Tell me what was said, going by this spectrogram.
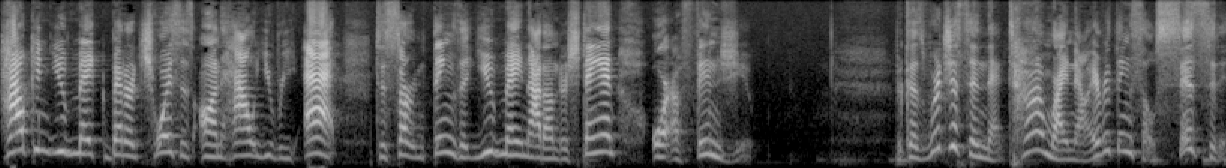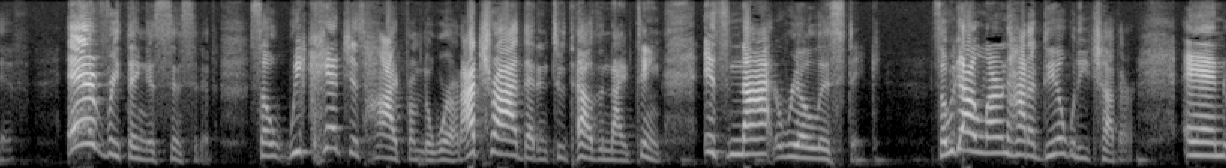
How can you make better choices on how you react to certain things that you may not understand or offend you? Because we're just in that time right now. Everything's so sensitive. Everything is sensitive. So we can't just hide from the world. I tried that in 2019. It's not realistic. So we got to learn how to deal with each other. And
